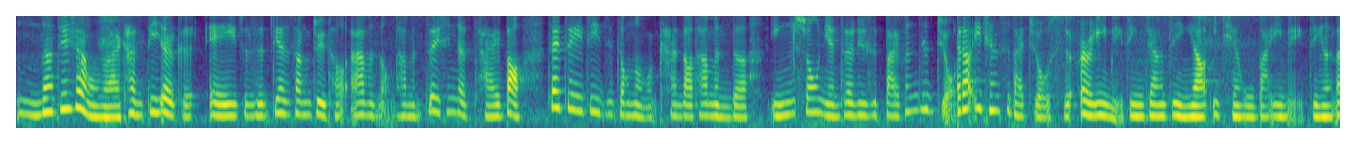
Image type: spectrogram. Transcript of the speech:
嗯，那接下来我们来看第二个 A，就是电商巨头 Amazon 他们最新的财报，在这一季之中呢，我们看到他们的营收年增率是百分之九，来到一千四百九十二亿美金，将近要一千五百亿美金了。那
